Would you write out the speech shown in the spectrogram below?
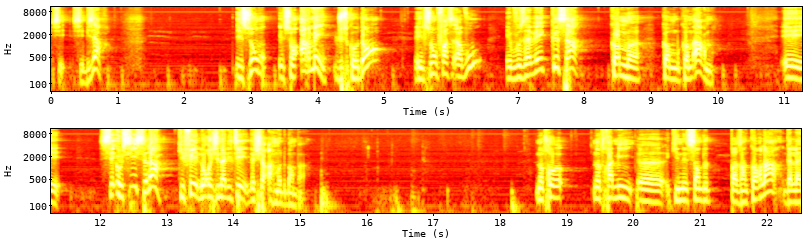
c'est bizarre. Ils sont, armés jusqu'aux dents, et ils sont face à vous, et vous avez que ça comme, arme. Et c'est aussi cela qui fait l'originalité de Cheikh Ahmed Bamba. Notre, ami euh, qui n'est sans doute pas encore là, Gala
